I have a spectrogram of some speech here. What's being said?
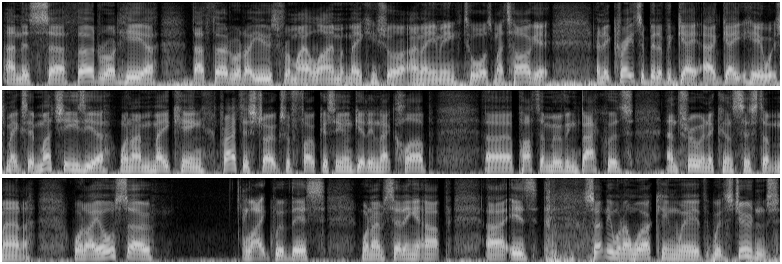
and this uh, third rod here that third rod I use for my alignment making sure that I'm aiming towards my target and it creates a bit of a gate, a gate here which makes it much easier when I'm making practice strokes of focusing on getting that club uh, putter moving backwards and through in a consistent manner. What I also like with this when I'm setting it up uh, is certainly when I'm working with with students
